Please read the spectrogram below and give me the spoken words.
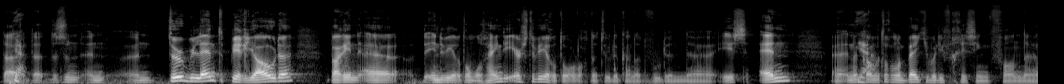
dat, ja. dat is een, een, een, turbulente periode waarin uh, in de wereld om ons heen de Eerste Wereldoorlog natuurlijk aan het woeden is. En, en dan ja. komen we toch wel een beetje bij die vergissing van uh,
